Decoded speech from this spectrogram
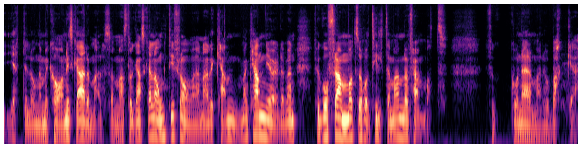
jättelånga mekaniska armar. Så man står ganska långt ifrån varandra. Det kan, man kan göra det, men för att gå framåt så tiltar man dem framåt. För att gå närmare och backa.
